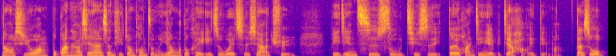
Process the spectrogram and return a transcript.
那我希望不管他现在身体状况怎么样，我都可以一直维持下去。毕竟吃素其实对环境也比较好一点嘛。但是我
